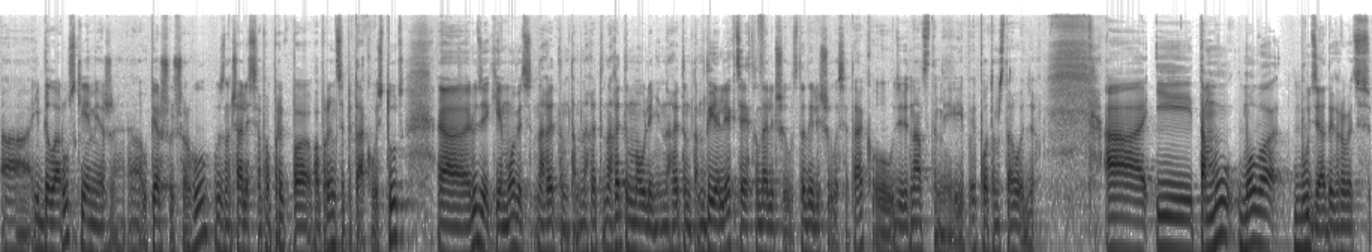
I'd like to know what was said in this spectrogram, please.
А, і беларускія межы э, у першую чаргу вызначаліся па, пры- па, па прынцыпе так. Вось тут э, людзі якія мовяць на гэтым там на гэта на гэтым маўленні на гэтым там дыялекце як тады лічылася тады лічылася так у 19 і, і потым стагоддзях. А, і таму мова будзе адыгрываць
